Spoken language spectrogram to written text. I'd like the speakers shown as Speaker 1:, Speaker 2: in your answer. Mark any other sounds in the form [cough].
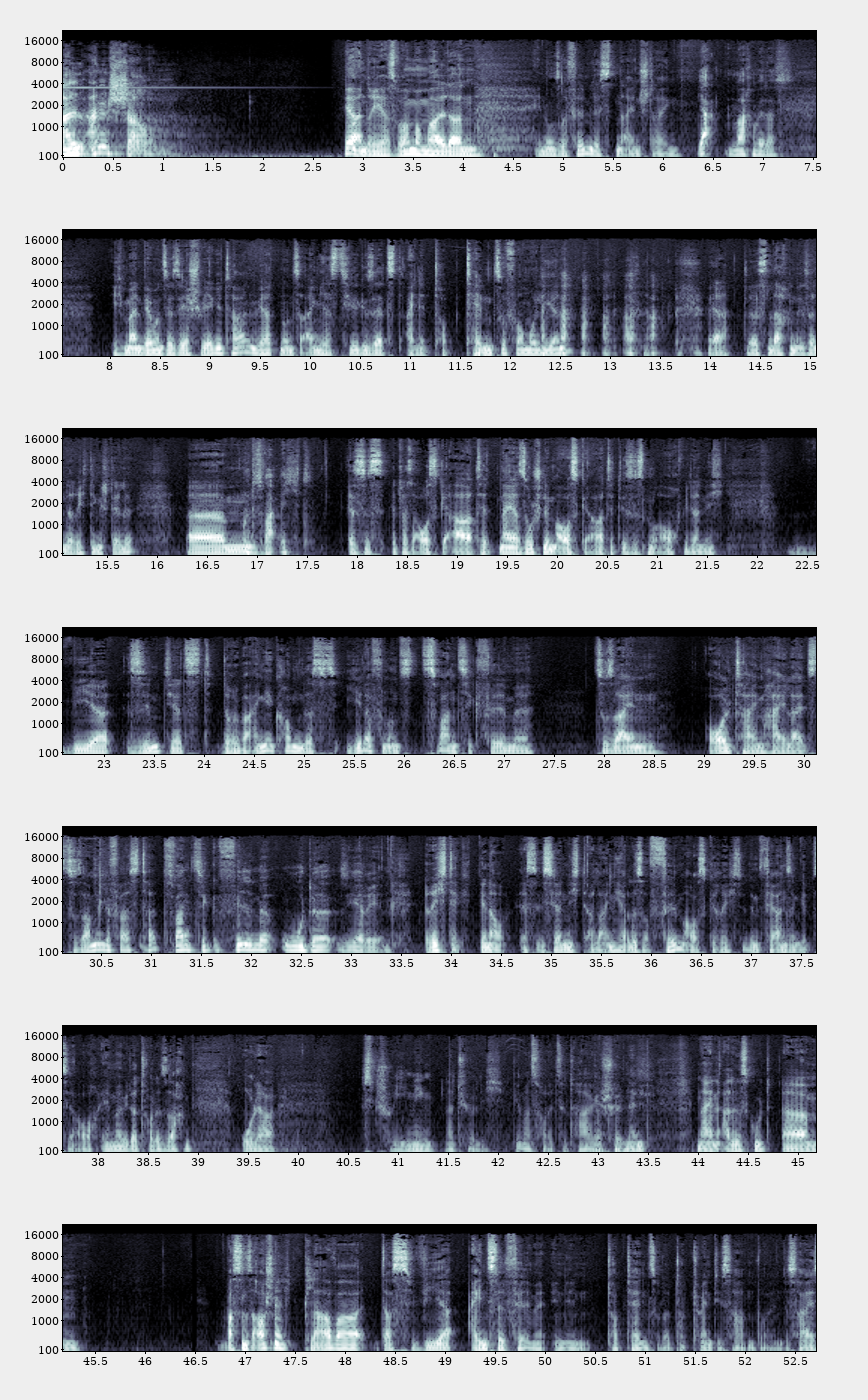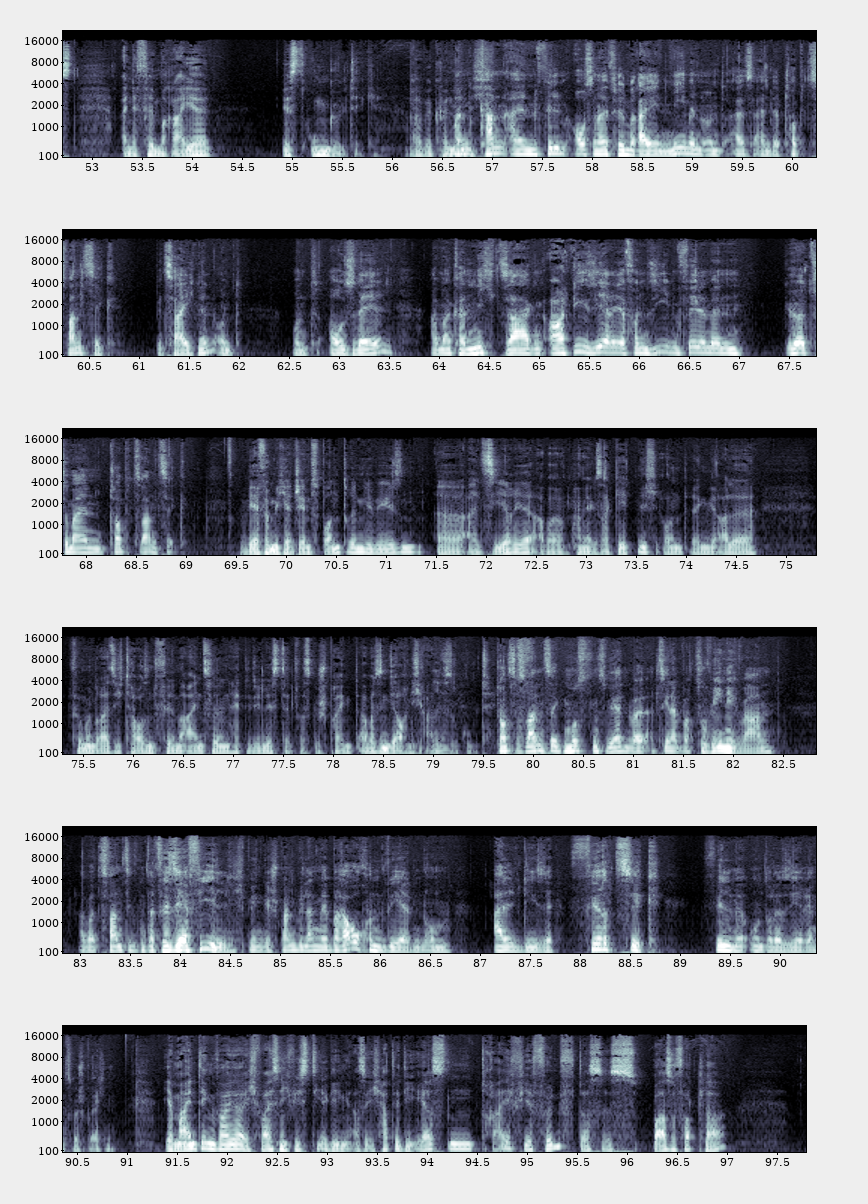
Speaker 1: mal anschauen.
Speaker 2: Ja, Andreas, wollen wir mal dann in unsere Filmlisten einsteigen?
Speaker 3: Ja, machen wir das.
Speaker 2: Ich meine, wir haben uns ja sehr schwer getan. Wir hatten uns eigentlich das Ziel gesetzt, eine Top 10 zu formulieren. [laughs] [laughs] ja, das Lachen ist an der richtigen Stelle. Ähm,
Speaker 3: Und es war echt.
Speaker 2: es ist etwas ausgeartet. Naja, so schlimm ausgeartet ist es nur auch wieder nicht. Wir sind jetzt darüber eingekommen, dass jeder von uns 20 Filme zu seinen All-Time-Highlights zusammengefasst hat.
Speaker 3: 20 Filme oder Serien.
Speaker 2: Richtig, genau. Es ist ja nicht allein hier alles auf Film ausgerichtet. Im Fernsehen gibt es ja auch immer wieder tolle Sachen. Oder Streaming natürlich, wie man es heutzutage schön nennt. Nein, alles gut. Ähm, was uns auch schnell klar war, dass wir Einzelfilme in den Top Tens oder Top Twenties haben wollen. Das heißt, eine Filmreihe ist ungültig. Ja, ja
Speaker 3: Man
Speaker 2: nicht,
Speaker 3: kann einen Film aus einer Filmreihe nehmen und als einen der Top 20 bezeichnen und, und auswählen. Aber man kann nicht sagen, oh, die Serie von sieben Filmen gehört zu meinen Top 20.
Speaker 2: Wäre für mich ja James Bond drin gewesen äh, als Serie, aber haben ja gesagt, geht nicht. Und irgendwie alle 35.000 Filme einzeln hätte die Liste etwas gesprengt. Aber sind ja auch nicht alle so gut.
Speaker 3: Top
Speaker 2: Insofern-
Speaker 3: 20 mussten es werden, weil 10 einfach zu wenig waren. Aber 20 sind dafür sehr viel. Ich bin gespannt, wie lange wir brauchen werden, um all diese 40 Filme und oder Serien zu besprechen.
Speaker 2: Ja, mein Ding war ja, ich weiß nicht, wie es dir ging. Also ich hatte die ersten drei, vier, fünf, das ist, war sofort klar.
